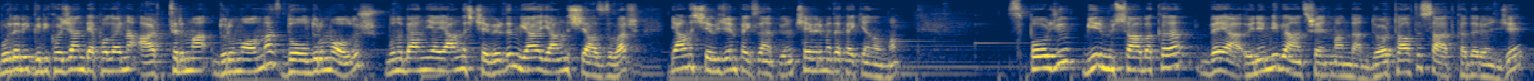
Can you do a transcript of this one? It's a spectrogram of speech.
Burada bir glikojen depolarını arttırma durumu olmaz, doldurma olur. Bunu ben ya yanlış çevirdim ya yanlış yazdılar. Yanlış çevireceğimi pek zannetmiyorum. Çevirmede pek yanılmam. Sporcu bir müsabaka veya önemli bir antrenmandan 4-6 saat kadar önce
